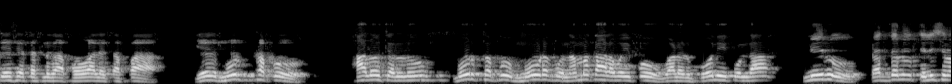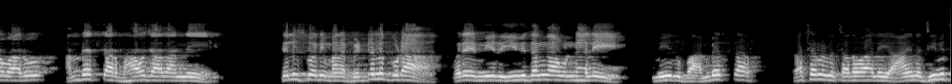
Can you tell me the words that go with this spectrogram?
చేసేటట్లుగా పోవాలి తప్ప ఏ మూర్ఖపు ఆలోచనలు మూర్ఖపు మూడపు నమ్మకాల వైపు వాళ్ళను పోనీయకుండా మీరు పెద్దలు తెలిసిన వారు అంబేద్కర్ భావజాలాన్ని తెలుసుకొని మన బిడ్డలకు కూడా ఒరే మీరు ఈ విధంగా ఉండాలి మీరు అంబేద్కర్ రచనలు చదవాలి ఆయన జీవిత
